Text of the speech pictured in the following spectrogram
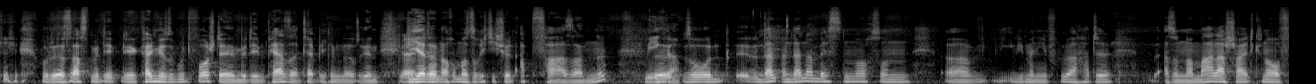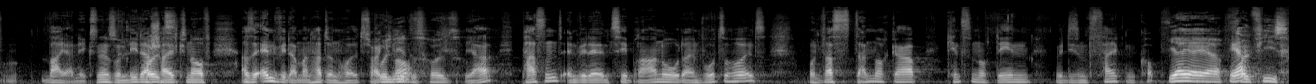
wo du das sagst, mit den, kann ich mir so gut vorstellen, mit den Perserteppichen da drin, Geil. die ja dann auch immer so richtig schön abfasern, ne? Mega. Äh, so, und, äh, und, dann, und dann am besten noch so ein, äh, wie, wie man ihn früher hatte, also ein normaler Schaltknauf war ja nichts, ne? So ein Lederschaltknauf. Also entweder man hatte einen Holzschaltknauf. Poliertes Holz. Ja, passend, entweder in Zebrano oder in Wurzelholz. Und was es dann noch gab, kennst du noch den mit diesem Falkenkopf? Ja, ja, ja, voll ja? fies.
